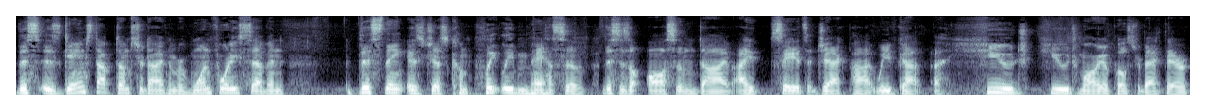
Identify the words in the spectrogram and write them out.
This is GameStop Dumpster Dive number 147. This thing is just completely massive. This is an awesome dive. I say it's a jackpot. We've got a huge, huge Mario poster back there.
